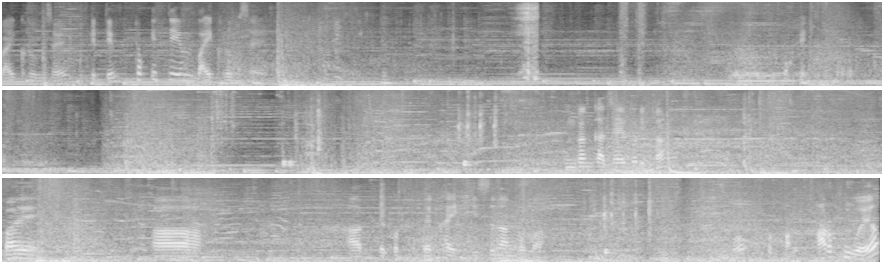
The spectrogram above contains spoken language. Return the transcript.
마이크로 미사일? 토끼팀? 토끼팀 마이크로 미사일. 오케이. 공간까지 해버릴까? 빠에 아, 아, 메카, 메카의 기스 난 거 봐. 어? 바, 바로 푼 거예요?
